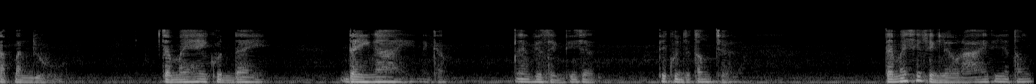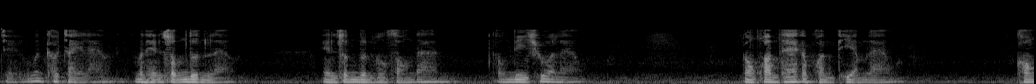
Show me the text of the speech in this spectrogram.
กับมันอยู่ จะไม่ให้คุณได้ได้ง่ายนะครับ นั่นคือสิ่งที่จะที่คุณจะต้องเจอ แต่ไม่ใช่สิ่งเลวร้ายที่จะต้องเจอ มันเข้าใจแล้ว มันเห็นสมดุลแล้ว เห็นสมดุลของสองด้าน ของดีชั่วแล้ว ของความแท้กับความเทียมแล้ว ของ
